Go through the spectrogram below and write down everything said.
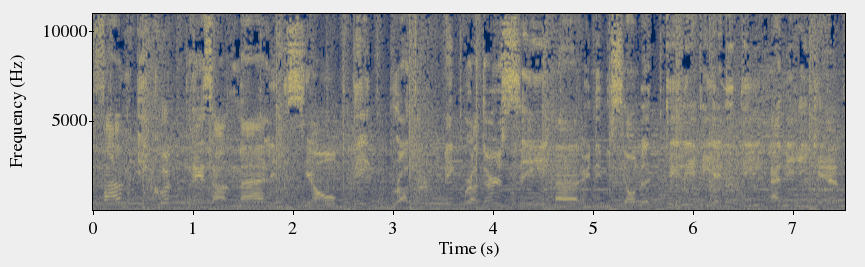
femme écoute présentement l'émission Big Brother. Big Brother, c'est euh, une émission de télé-réalité américaine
